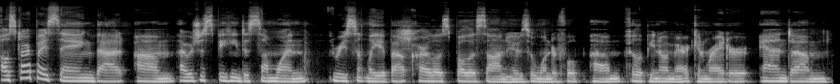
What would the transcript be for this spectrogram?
I'll start by saying that um, I was just speaking to someone recently about Carlos Bulosan, who's a wonderful um, Filipino American writer. And um,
